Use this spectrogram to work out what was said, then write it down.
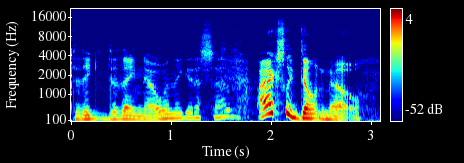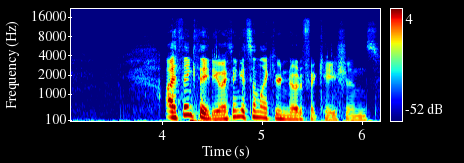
do they do they know when they get a sub? I actually don't know. I think they do. I think it's in like your notifications.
